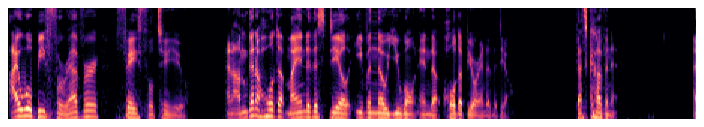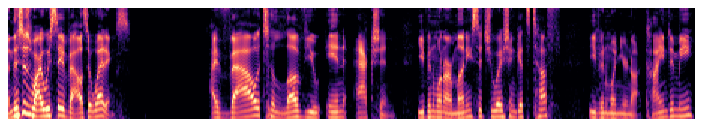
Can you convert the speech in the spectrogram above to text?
I will be forever faithful to you. And I'm going to hold up my end of this deal, even though you won't end up hold up your end of the deal. That's covenant. And this is why we say vows at weddings. I vow to love you in action even when our money situation gets tough, even when you're not kind to me,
